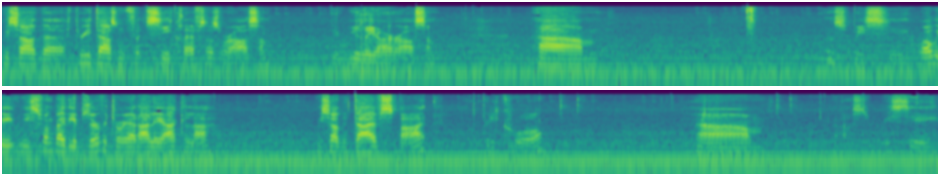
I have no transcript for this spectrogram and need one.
We saw the 3,000 foot sea cliffs. Those were awesome. They really are awesome. Um, else did we see? Well, we, we swung by the observatory at Haleakala. We saw the dive spot. Pretty cool. Um, what else did we see?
